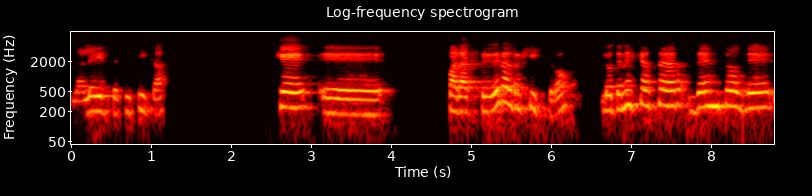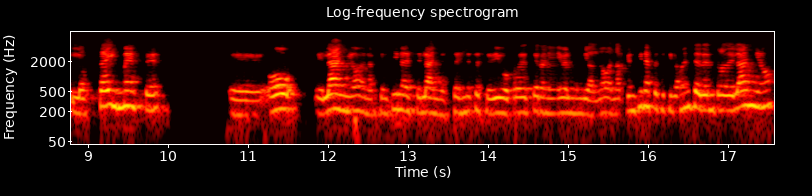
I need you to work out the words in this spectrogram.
la ley especifica que eh, para acceder al registro lo tenés que hacer dentro de los seis meses eh, o el año, en Argentina es el año, seis meses te digo, puede ser a nivel mundial, ¿no? En Argentina específicamente dentro del año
